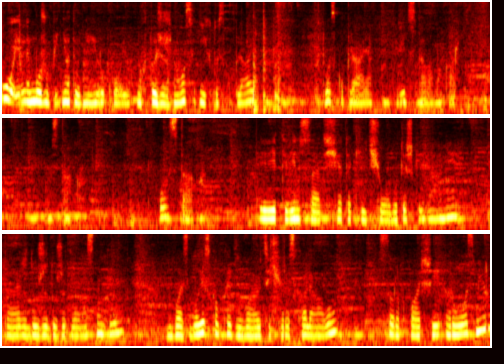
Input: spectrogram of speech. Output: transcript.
ой, не можу підняти однією рукою. Ну хтось ж носить їх, хтось купляє. Хтось купляє. Від Стела Маккартні. Ось так. Ось так. І від Вінсет ще такі чоботи шкіряні. Теж дуже-дуже класненькі. Без блискавки відбуваються через халяву. 41 розмір.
